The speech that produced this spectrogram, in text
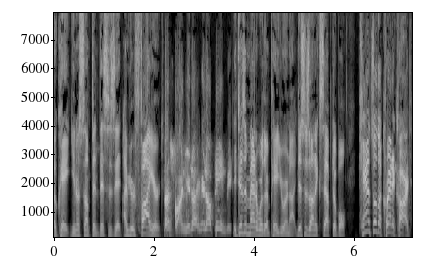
Okay, you know something? This is it. I'm, you're fired. That's fine. You're not. You're not paying me. It doesn't matter whether I'm pay you or not. This is unacceptable. Cancel the credit card.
